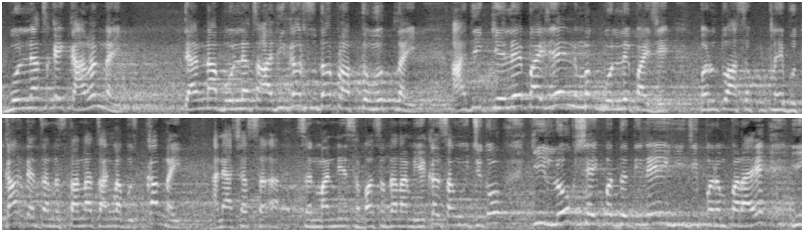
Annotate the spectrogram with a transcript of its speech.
बोलण्याचं काही कारण नाही. त्यांना बोलण्याचा अधिकार सुद्धा प्राप्त होत नाही. आधी केले पाहिजे आणि मग बोलले पाहिजे. परंतु असं कुठलाही भूतकाळ त्यांचा नसताना चांगला भूतकाळ नाही. आणि अशा स सन्मान्य सभासदांना मी एकच सांगू इच्छितो की लोकशाही पद्धतीने ही जी परंपरा आहे ही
